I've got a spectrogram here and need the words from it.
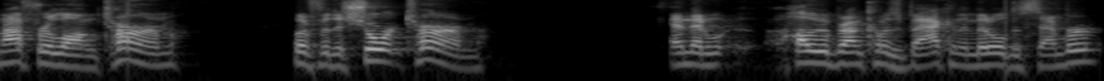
Not for long term, but for the short term. And then Hollywood Brown comes back in the middle of December.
